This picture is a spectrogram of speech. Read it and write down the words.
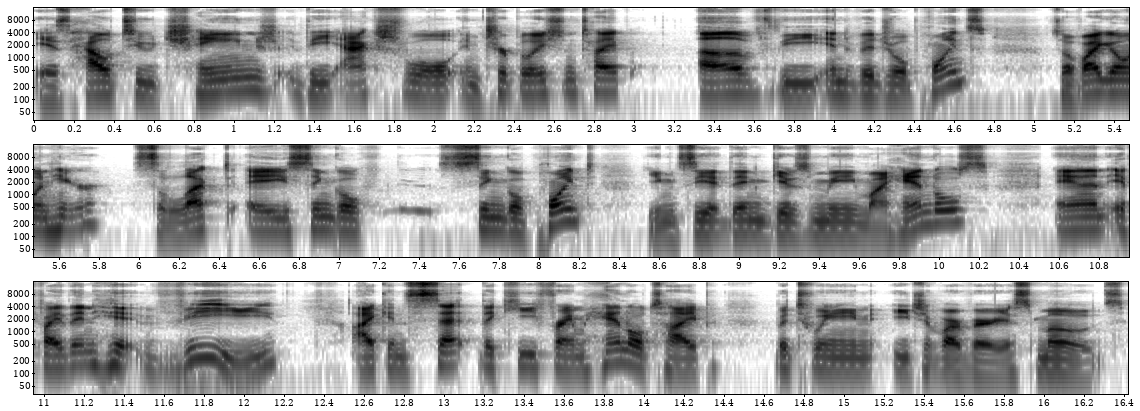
is how to change the actual interpolation type of the individual points. So if I go in here, select a single single point, you can see it then gives me my handles. And if I then hit V, I can set the keyframe handle type between each of our various modes.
